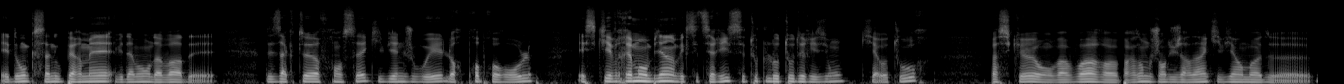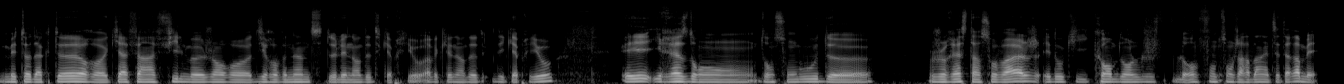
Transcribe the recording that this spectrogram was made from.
Et donc, ça nous permet évidemment d'avoir des, des acteurs français qui viennent jouer leur propre rôle. Et ce qui est vraiment bien avec cette série, c'est toute l'autodérision qu'il y a autour. Parce que on va voir, euh, par exemple, Jean Dujardin qui vient en mode euh, méthode acteur, euh, qui a fait un film genre The Revenant de Leonardo DiCaprio, avec Leonardo DiCaprio. Et il reste dans, dans son mood je reste un sauvage. Et donc, il campe dans le, dans le fond de son jardin, etc. Mais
